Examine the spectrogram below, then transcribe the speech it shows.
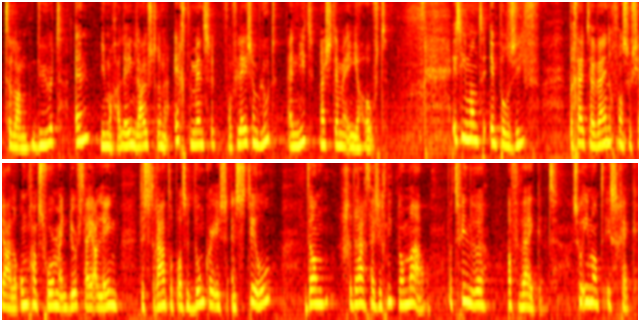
te lang duurt. En je mag alleen luisteren naar echte mensen van vlees en bloed... en niet naar stemmen in je hoofd. Is iemand impulsief, begrijpt hij weinig van sociale omgangsvormen... en durft hij alleen de straat op als het donker is en stil... dan gedraagt hij zich niet normaal. Dat vinden we afwijkend. Zo iemand is gek.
